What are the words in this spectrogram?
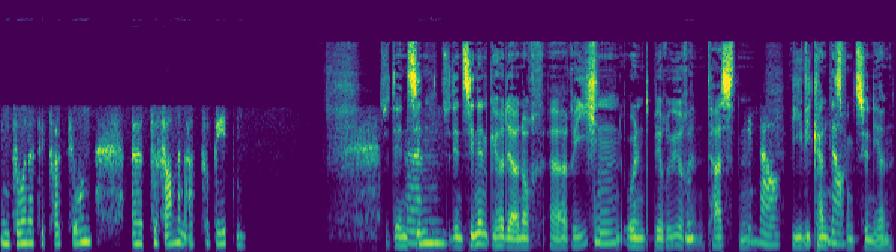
in so einer Situation äh, zusammen auch zu beten. Zu den, ähm, Sinn, zu den Sinnen gehört ja noch äh, Riechen und Berühren, mhm. Tasten. Genau. Wie, wie kann genau. das funktionieren?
